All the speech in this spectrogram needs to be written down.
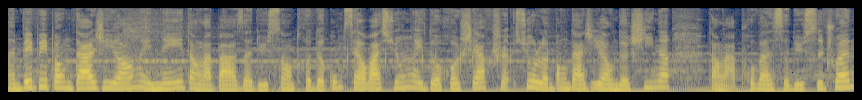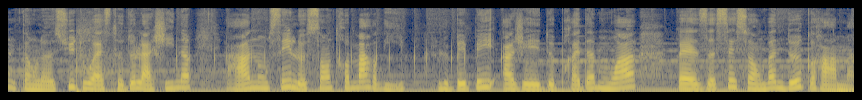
Un bébé panda géant est né dans la base du Centre de conservation et de recherche sur le panda géant de Chine dans la province du Sichuan, dans le sud-ouest de la Chine, a annoncé le centre mardi. Le bébé, âgé de près d'un mois, pèse 622 grammes.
